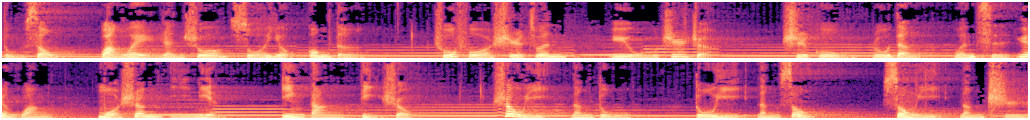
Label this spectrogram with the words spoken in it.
读诵，广为人说所有功德，除佛世尊于无知者。是故汝等闻此愿王，莫生一念，应当地受。受已能读，读已能诵，诵已能持，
